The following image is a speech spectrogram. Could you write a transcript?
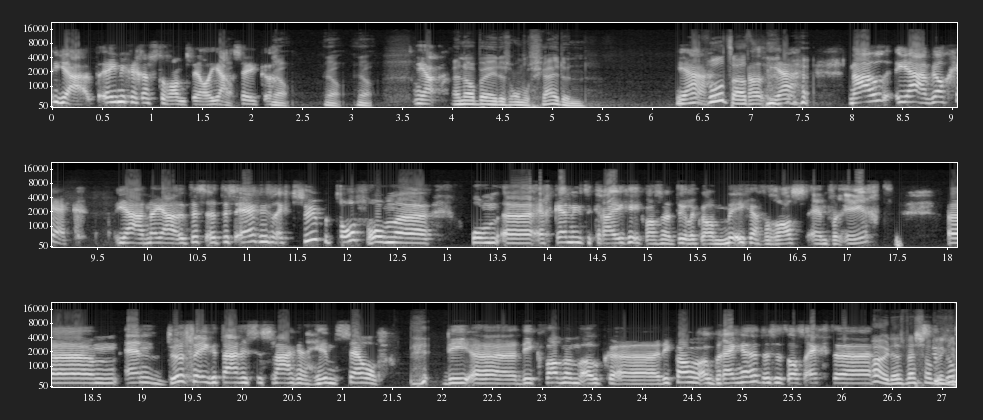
ja, het enige restaurant wel, ja, zeker. Ja, ja, ja. Ja. En nou ben je dus onderscheiden. Ja. Hoe voelt dat? Wel, ja. nou, ja, wel gek. Ja, nou ja, het is, het is ergens echt super tof om, eh, om eh, erkenning te krijgen. Ik was natuurlijk wel mega verrast en vereerd. Ehm, en de vegetarische slager himself, die, eh, die, kwam hem ook, eh, die kwam hem ook brengen. Dus het was echt eh Oh, dat is best wel een beetje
